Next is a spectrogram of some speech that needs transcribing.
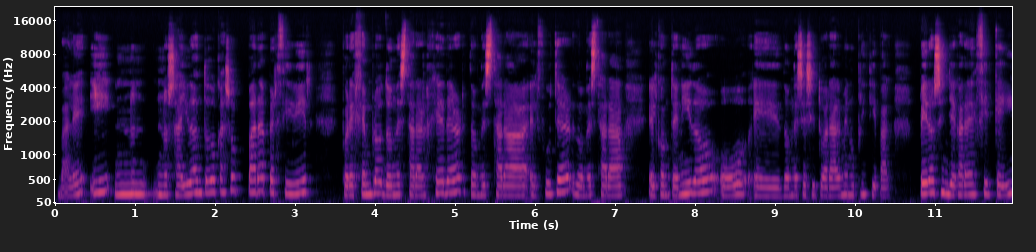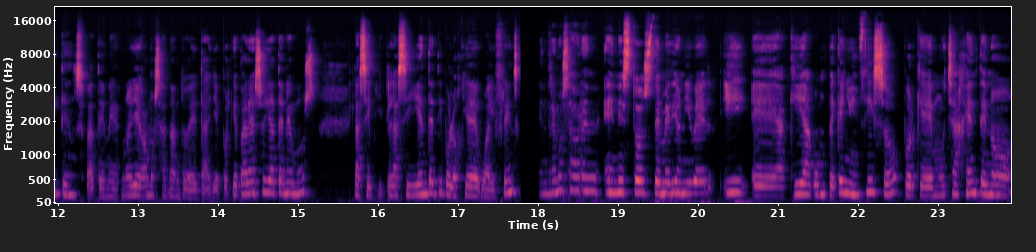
¿Vale? Y nos ayuda en todo caso para percibir, por ejemplo, dónde estará el header, dónde estará el footer, dónde estará el contenido o eh, dónde se situará el menú principal, pero sin llegar a decir qué ítems va a tener, no llegamos a tanto detalle, porque para eso ya tenemos la, siguiente tipología de wireframes. Entremos ahora en, estos de medio nivel y eh, aquí hago un pequeño inciso porque mucha gente no,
